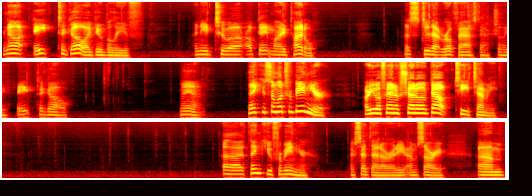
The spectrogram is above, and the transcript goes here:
We're now at 8 to go, I do believe. I need to uh, update my title. Let's do that real fast, actually. 8 to go. Man. Thank you so much for being here. Are you a fan of Shadow of Doubt, T. Temmie? Uh, thank you for being here. I've said that already. I'm sorry. Um.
